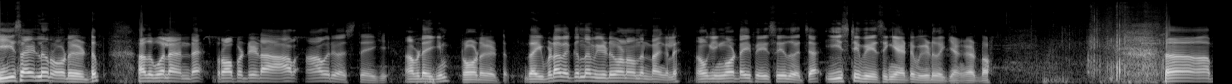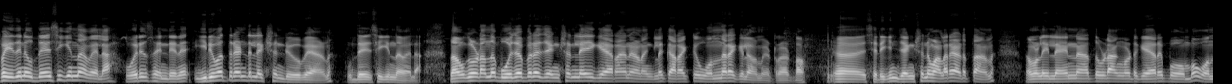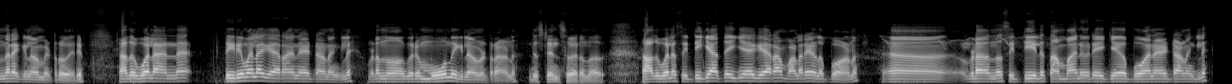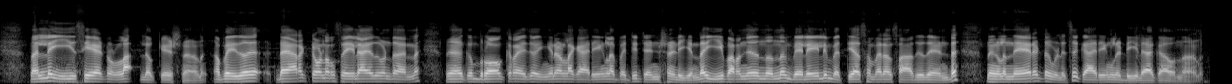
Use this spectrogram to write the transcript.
ഈ സൈഡിലും റോഡ് കിട്ടും. അതുപോലെ എന്റെ പ്രോപ്പർട്ടിയുടെ ആ ആ ഒരു വശത്തേക്ക് അവിടേക്കും റോഡ് കിട്ടും. ഇതാ ഇവിടെ വെക്കുന്ന വീട് വേണമെന്നുണ്ടെങ്കിൽ നമുക്ക് ഇങ്ങോട്ടേക്ക് ഫേസ് ചെയ്ത് വെച്ചാൽ ഈസ്റ്റ് ഫേസിംഗ് ആയിട്ട് വീട് വെക്കാം കേട്ടോ. അപ്പോൾ ഇതിന് ഉദ്ദേശിക്കുന്ന വില ഒരു സെന്റിന് ഇരുപത്തിരണ്ട് ലക്ഷം രൂപയാണ് ഉദ്ദേശിക്കുന്ന വില. നമുക്കിവിടെ നിന്ന് പൂജപ്പുര ജംഗ്ഷനിലേക്ക് കയറാനാണെങ്കിൽ കറക്റ്റ് ഒന്നര കിലോമീറ്റർ കേട്ടോ. ശരിക്കും ജംഗ്ഷൻ വളരെ അടുത്താണ്. നമ്മൾ ഈ ലൈനിനകത്തൂടെ അങ്ങോട്ട് കയറി പോകുമ്പോൾ ഒന്നര കിലോമീറ്റർ വരും. അതുപോലെ തന്നെ തിരുമല കയറാനായിട്ടാണെങ്കിൽ ഇവിടെ നിന്ന് നമുക്കൊരു മൂന്ന് കിലോമീറ്ററാണ് ഡിസ്റ്റൻസ് വരുന്നത്. അതുപോലെ സിറ്റിക്കകത്തേക്ക് കയറാൻ വളരെ എളുപ്പമാണ്. ഇവിടെ നിന്ന് സിറ്റിയിൽ തമ്പാനൂരേക്ക് പോകാനായിട്ടാണെങ്കിൽ നല്ല ഈസി ആയിട്ടുള്ള ലൊക്കേഷനാണ് അപ്പോൾ ഇത് ഡയറക്റ്റ് ഓണർ സെയിലായതുകൊണ്ട് തന്നെ നിങ്ങൾക്ക് ബ്രോക്കറേജോ ഇങ്ങനെയുള്ള കാര്യങ്ങളെ പറ്റി ടെൻഷൻ അടിക്കേണ്ട. ഈ പറഞ്ഞതിൽ നിന്നും വിലയിലും വ്യത്യാസം വരാൻ സാധ്യതയുണ്ട്. നിങ്ങൾ നേരിട്ട് വിളിച്ച് കാര്യങ്ങൾ ഡീലാക്കാവുന്നതാണ്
